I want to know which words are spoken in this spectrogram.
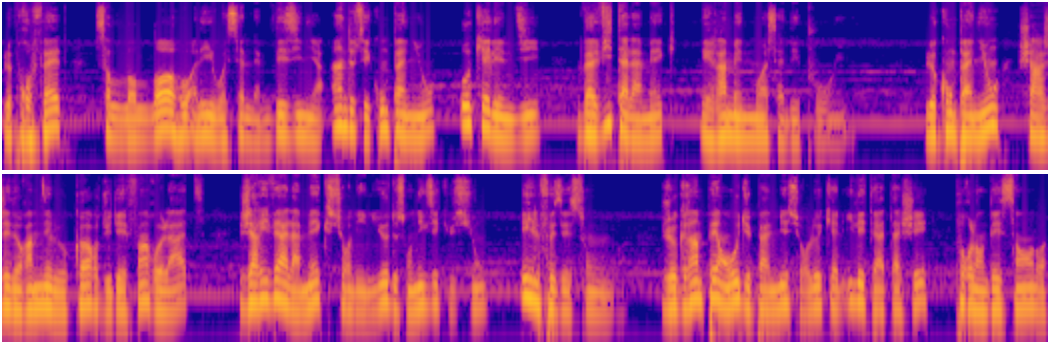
Le prophète sallallahu alayhi wa sallam désigna un de ses compagnons auquel il dit Va vite à la Mecque et ramène-moi sa dépouille. Le compagnon chargé de ramener le corps du défunt relate J'arrivais à la Mecque sur les lieux de son exécution et il faisait sombre. Je grimpais en haut du palmier sur lequel il était attaché pour l'en descendre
